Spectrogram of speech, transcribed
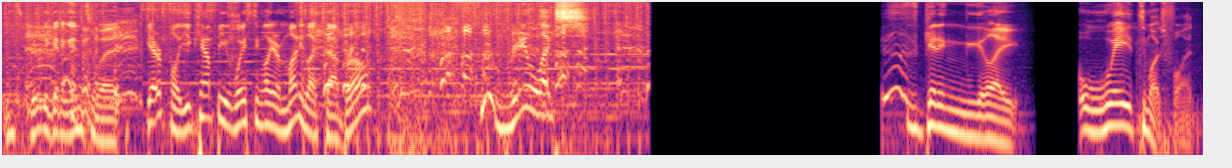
He's really getting into it. Careful, you can't be wasting all your money like that, bro. He really likes... This is getting, like, way too much fun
